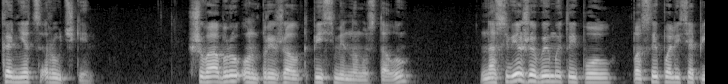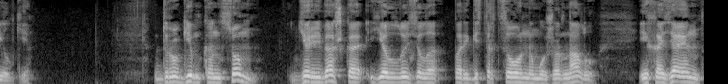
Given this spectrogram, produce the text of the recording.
конец ручки. Швабру он прижал к письменному столу, на свежевымытый пол посыпались опилки. Другим концом деревяшка елозила по регистрационному журналу, и хозяин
